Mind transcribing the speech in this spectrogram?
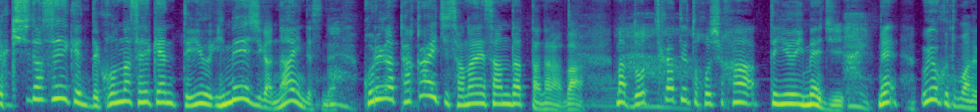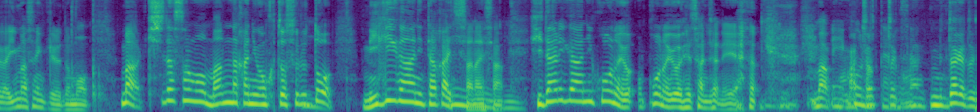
いや、岸田政権ってこんな政権っていうイメージがないんですね。これが高市早苗さんだったならば、まあ、どっちかというと保守派っていうイメージ、はい、ね、右翼とまでは言いませんけれども、まあ、岸田さんを真ん中に置くとすると、うん、右側に高市早苗さん、左側に河野河野洋平さんじゃねえや。まあ、まあ、ちょっと、だけど、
